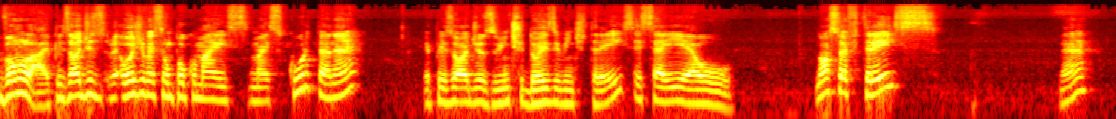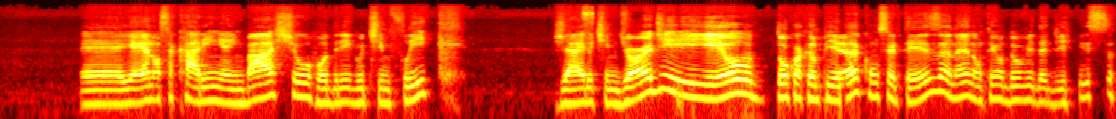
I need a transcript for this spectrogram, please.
vamos lá. Episódios. Hoje vai ser um pouco mais, mais curta, né? Episódios 22 e 23. Esse aí é o nosso F3, né? É, e aí a nossa carinha aí embaixo, Rodrigo Team Flick, Jairo Team George, e eu tô com a campeã, com certeza, né? Não tenho dúvida disso.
